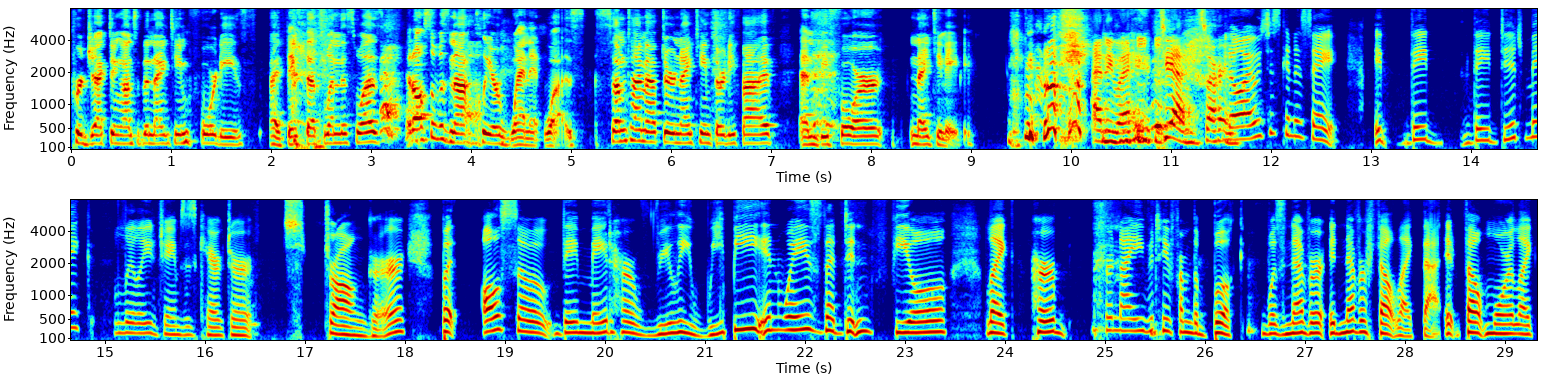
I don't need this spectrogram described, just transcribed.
projecting onto the 1940s. I think that's when this was. It also was not clear when it was. Sometime after 1935 and before 1980. Anyway, Tien, sorry. No, I was just gonna say it. They they did make Lily James's character stronger, but also they made her really weepy in ways that didn't feel like her her naivete from the book was never it never felt like that it felt more like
